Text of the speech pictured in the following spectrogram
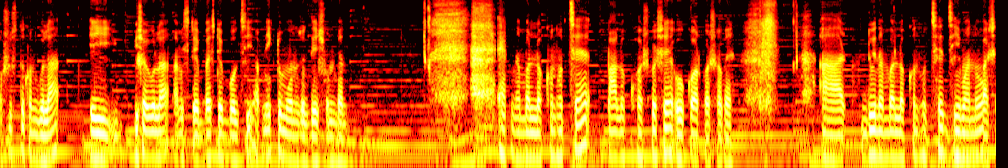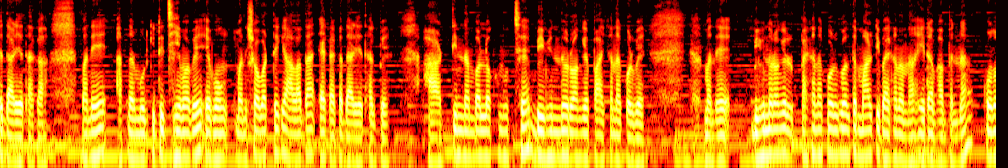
অসুস্থ কোনগুলা, এই বিষয়গুলা আমি স্টেপ বাই স্টেপ বলছি, আপনি একটু মনোযোগ দিয়ে শুনবেন। এক নাম্বার লক্ষণ হচ্ছে পালক খসখসে ও কর্কশ হবে। আর দুই নম্বর লক্ষণ হচ্ছে ঝিমানো পাশে দাঁড়িয়ে থাকা। মানে আপনার মুরগিটি ঝিমাবে এবং মানে সবার থেকে আলাদা একা একা দাঁড়িয়ে থাকবে। আর তিন নাম্বার লক্ষণ হচ্ছে বিভিন্ন রঙে পায়খানা করবে। মানে বিভিন্ন রঙের পায়খানা করবে বলতে মাল্টি পায়খানা না, এটা ভাববেন না। কোনো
